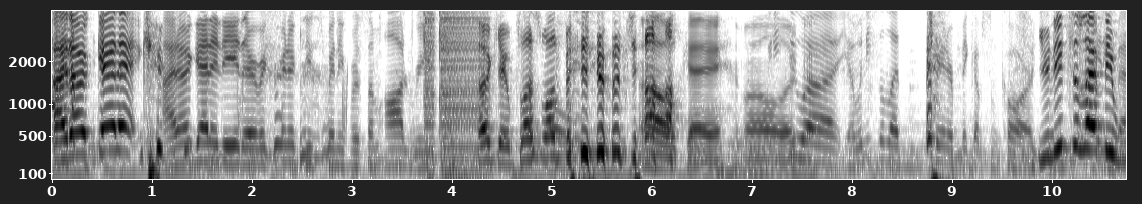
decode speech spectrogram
I don't get it. I don't get it either. But McCrainer keeps winning for some odd reason. Okay, plus one Oh. for you, Josh. Oh, okay. Well, we need to, uh, yeah, we need to let Crainer pick up some cards. You need to let me Getting bad.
